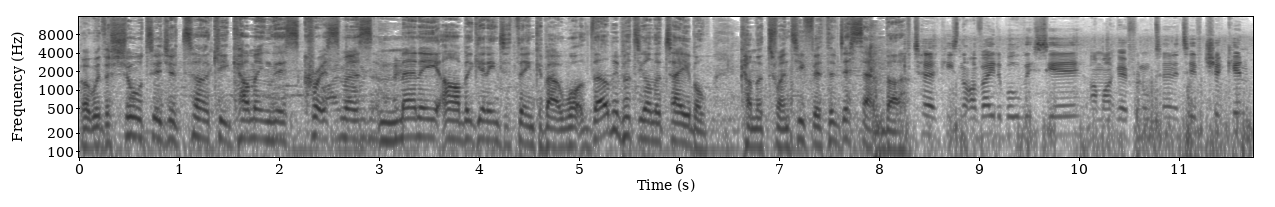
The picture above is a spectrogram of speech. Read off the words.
But with the shortage of turkey coming this Christmas, many are beginning to think about what they'll be putting on the table come the 25th of December. If turkey's not available this year, I might go for an alternative chicken.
